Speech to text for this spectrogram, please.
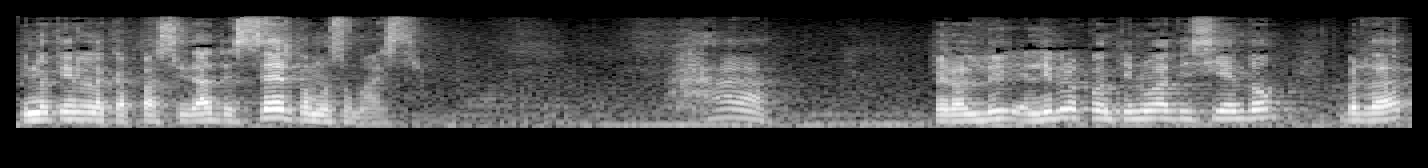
y no tiene la capacidad de ser como su maestro. Pero el, libro continúa diciendo, ¿verdad?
